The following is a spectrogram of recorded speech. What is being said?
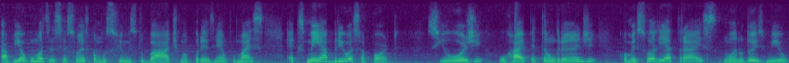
havia algumas exceções, como os filmes do Batman, por exemplo, mas X-Men abriu essa porta. Se hoje o hype é tão grande, começou ali atrás, no ano 2000,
